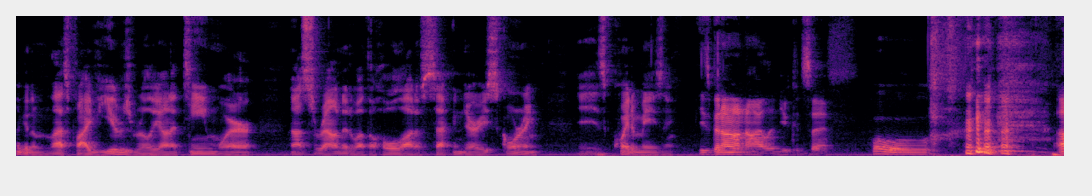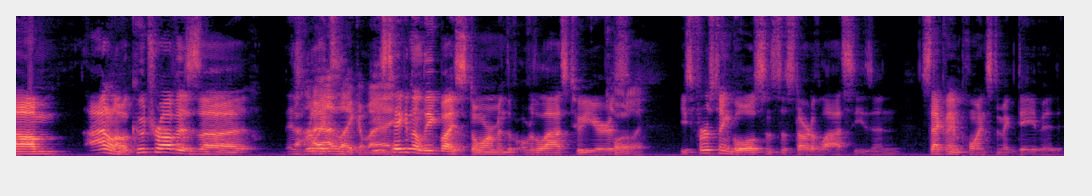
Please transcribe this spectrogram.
Look at him, the last five years really on a team where not surrounded with a whole lot of secondary scoring is quite amazing. he's been on an island, you could say. Whoa. Um, I don't know. Kucherov is uh, is I- really I like him. He's I- taken the league by storm in the, over the last two years. totally. He's first in goals since the start of last season. Second in points to McDavid,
